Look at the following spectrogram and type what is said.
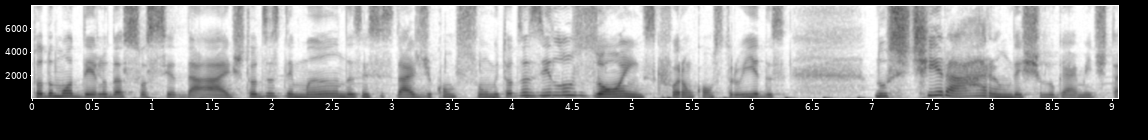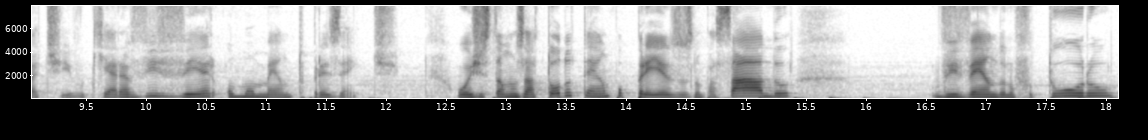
todo o modelo da sociedade, todas as demandas, necessidades de consumo e todas as ilusões que foram construídas, nos tiraram deste lugar meditativo, que era viver o momento presente. Hoje estamos a todo tempo presos no passado, vivendo no futuro,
